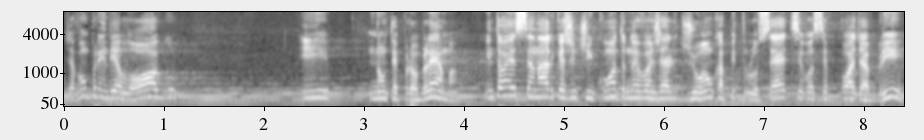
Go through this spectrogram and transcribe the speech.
Já vamos prender logo e não ter problema. Então, esse cenário que a gente encontra no Evangelho de João, capítulo 7, se você pode abrir.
